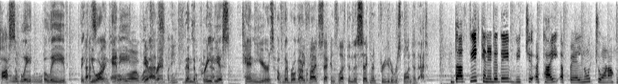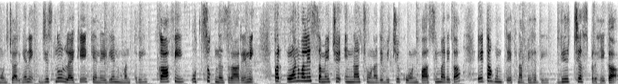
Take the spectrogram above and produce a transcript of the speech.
possibly believe that That's you are painful. any Oh, wow. That's different painful. than the previous 10 years of Liberal government? 25 seconds left in this segment for you to respond to that. ਦੱਸਦੀ ਕੈਨੇਡਾ ਦੇ ਵਿੱਚ 28 ਅਪ੍ਰੈਲ ਨੂੰ ਚੋਣਾਂ ਹੋਣ ਜਾ ਰਹੀਆਂ ਨੇ ਜਿਸ ਨੂੰ ਲੈ ਕੇ ਕੈਨੇਡੀਅਨ ਮੰਤਰੀ ਕਾਫੀ ਉਤਸੁਕ ਨਜ਼ਰ ਆ ਰਹੇ ਨੇ ਪਰ ਆਉਣ ਵਾਲੇ ਸਮੇਂ 'ਚ ਇਨ੍ਹਾਂ ਚੋਣਾਂ ਦੇ ਵਿੱਚ ਕੌਣ ਬਾਸੀ ਮਾਰੇਗਾ ਇਹ ਤਾਂ ਹੁਣ ਦੇਖਣਾ ਬੇਹੱਦ ਹੀ ਦਿਲਚਸਪ ਰਹੇਗਾ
